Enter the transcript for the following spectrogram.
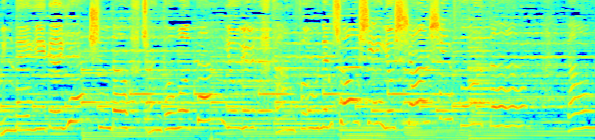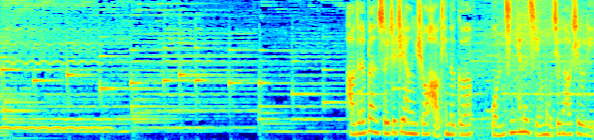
你每一个眼神都穿透我的忧郁，仿佛能重新又相幸福好的，伴随着这样一首好听的歌，我们今天的节目就到这里。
